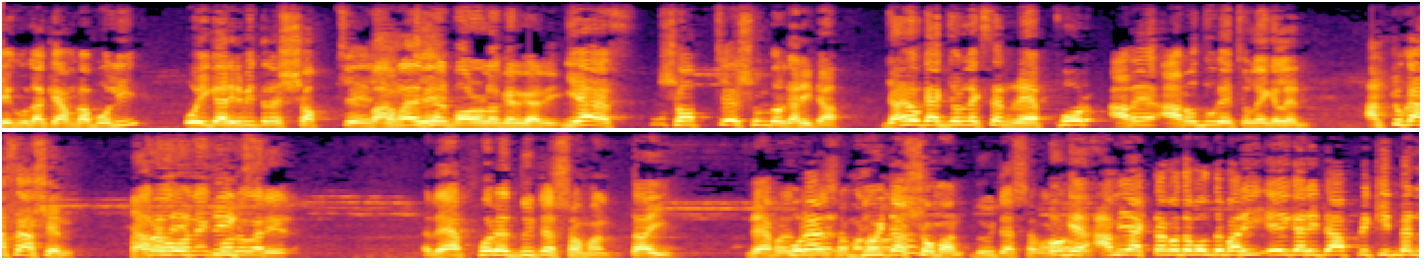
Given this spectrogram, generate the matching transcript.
যেগুলাকে আমরা বলি ওই গাড়ির ভিতরে সবচেয়ে বাংলাদেশের বড় লোকের গাড়ি। ইয়েস সবচেয়ে সুন্দর গাড়িটা। যাই হোক একজন লেখছেন র্যাপ ফোর আরে আরও দূরে চলে গেলেন। আর একটু কাছে আসেন। আরও Havel অনেক S6 বড় গাড়ির র্যাপ ফোরের দুইটার সমান। তাই র্যাপ Raptor ফোরের দুইটার সমান দুইটার হবে না? সমান। দুইটার সমান ওকে হবে। আমি একটা কথা বলতে পারি এই গাড়িটা আপনি কিনবেন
